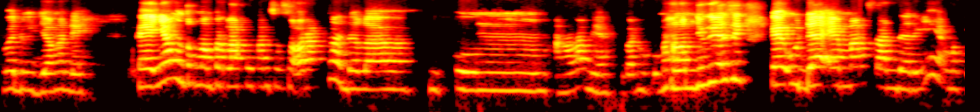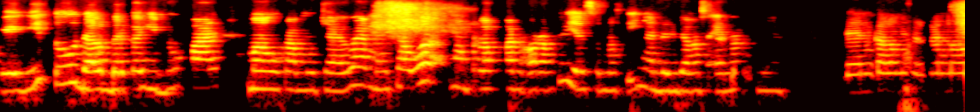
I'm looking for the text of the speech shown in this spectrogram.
waduh jangan deh. Kayaknya untuk memperlakukan seseorang itu adalah hukum alam ya bukan hukum alam juga sih. Kayak udah emang standarnya emang kayak gitu dalam berkehidupan. Mau kamu cewek mau cowok memperlakukan orang tuh ya semestinya dan jangan seenaknya. Dan kalau misalkan mau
